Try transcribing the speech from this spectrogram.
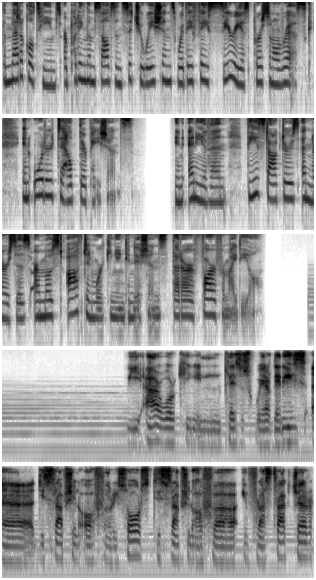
the medical teams are putting themselves in situations where they face serious personal risk in order to help their patients. In any event, these doctors and nurses are most often working in conditions that are far from ideal. We are working in places where there is a disruption of resource, disruption of uh, infrastructure,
